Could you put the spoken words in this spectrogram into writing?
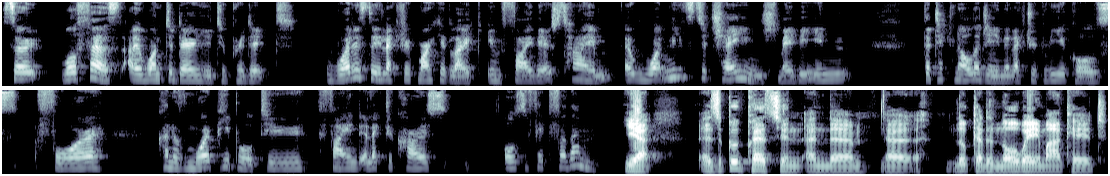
So, well, first, I want to dare you to predict what is the electric market like in five years' time? Uh, what needs to change maybe in the technology in electric vehicles for kind of more people to find electric cars also fit for them? Yeah, it's a good question. And um, uh, look at the Norway market.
